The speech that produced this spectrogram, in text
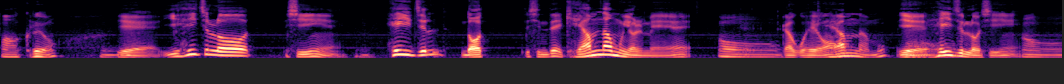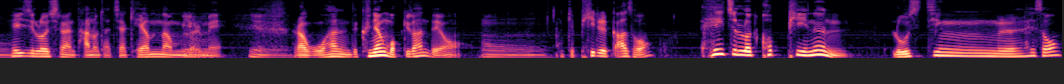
아 그래요? 음. 예, 이 헤이즐넛이 헤이즐 넛인데 개암나무 열매라고 어. 해요. 대암나무? 예, 어. 헤이즐넛이 어. 헤이즐넛이라는 단어 자체가 개암나무 음. 열매 라고 예. 하는데 그냥 먹기도 한대요. 어. 이렇게 피를 까서 헤이즐넛 커피는 로스팅을 해서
